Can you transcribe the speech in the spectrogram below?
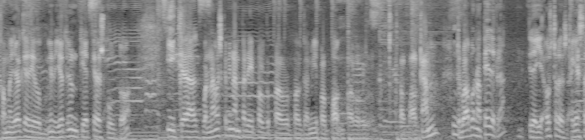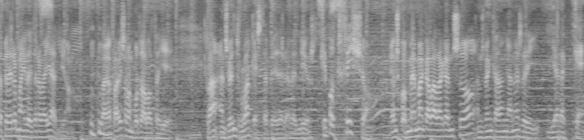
com allò que diu, mira, jo tinc un tiet que era escultor, i que quan anaves caminant per, pel, pel, pel camí, pel, pel, pel, pel, pel camp, trobava una pedra i deia, ostres, aquesta pedra mai l'he treballat jo. L'agafava i se l'emportava al taller. Clar, ens vam trobar aquesta pedra, vam dir, "Hosti, què pot fer això? Llavors, quan vam acabar la cançó, ens vam quedar amb ganes de dir, i ara què?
